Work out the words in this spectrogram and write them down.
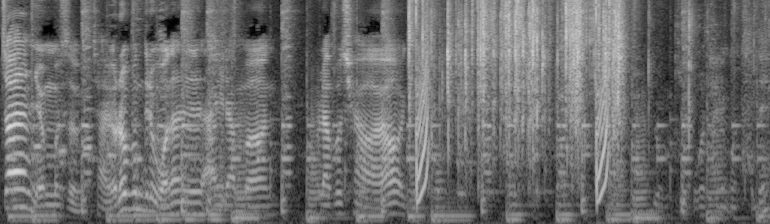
짠 옆모습. 자 여러분들이 원하는 아이를 한번 골라보셔요. 여기 뭐가 다른 것 같은데?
